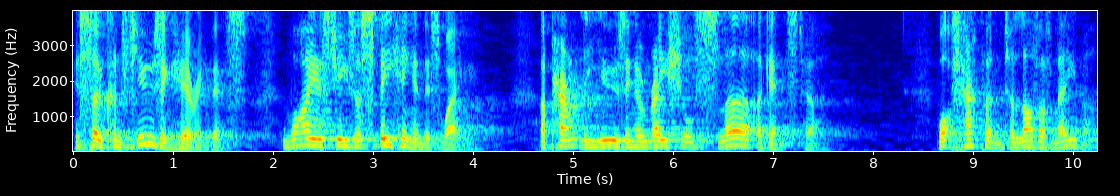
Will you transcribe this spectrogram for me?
It's so confusing hearing this. Why is Jesus speaking in this way? Apparently using a racial slur against her. What's happened to love of neighbour?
